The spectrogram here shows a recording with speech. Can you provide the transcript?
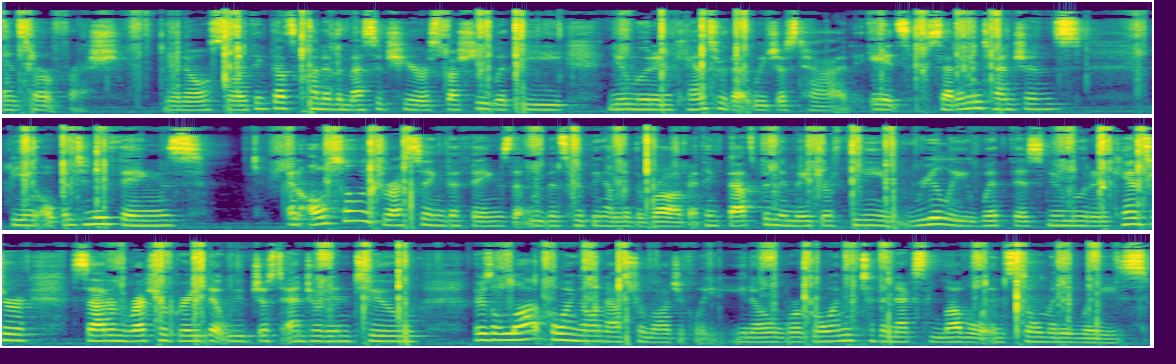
and start fresh, you know? So I think that's kind of the message here, especially with the new moon in Cancer that we just had. It's setting intentions, being open to new things, and also addressing the things that we've been sweeping under the rug. I think that's been the major theme really with this new moon in Cancer, Saturn retrograde that we've just entered into. There's a lot going on astrologically. You know, we're going to the next level in so many ways.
